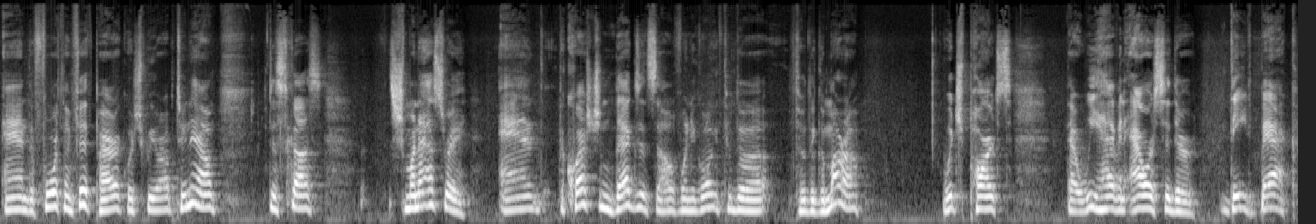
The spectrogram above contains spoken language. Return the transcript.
and the fourth and fifth parak, which we are up to now, discuss shmona Esrei. And the question begs itself when you're going through the through the Gemara, which parts that we have in our siddur date back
